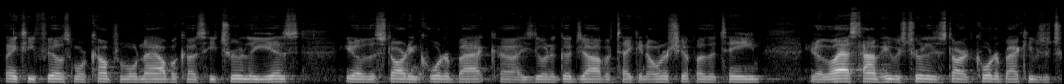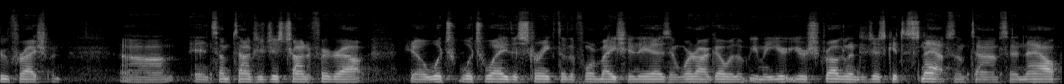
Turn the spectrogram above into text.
I think he feels more comfortable now because he truly is, you know, the starting quarterback. Uh, he's doing a good job of taking ownership of the team. You know, the last time he was truly the starting quarterback, he was a true freshman. Um, and sometimes you're just trying to figure out, you know, which, which way the strength of the formation is and where do I go with it. I mean, you're, you're struggling to just get to snap sometimes. And now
